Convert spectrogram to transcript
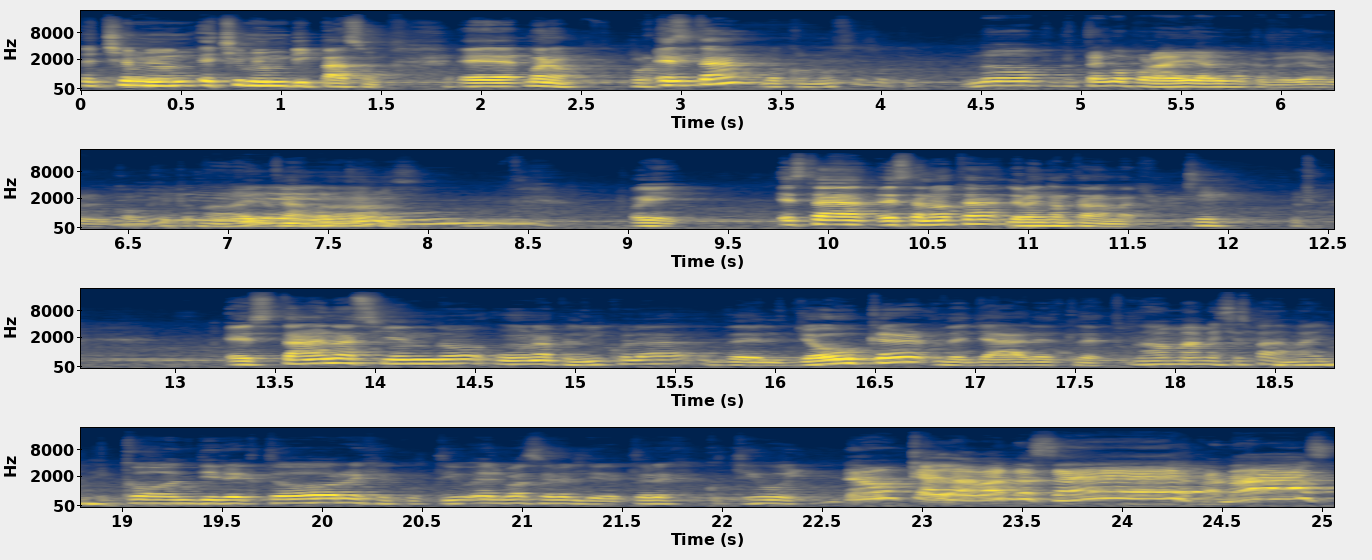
Écheme un, écheme un bipazo. Eh, bueno, ¿Por qué? esta... ¿Lo conoces o qué? No, tengo por ahí algo que me dieron en el compi. pero Ay, no, cabrón. Oye, esta, esta nota le va a encantar a Mario. Sí. Están haciendo una película del Joker de Jared Leto. No mames, si es para Mario. Con director ejecutivo, él va a ser el director ejecutivo y nunca la van a hacer, jamás.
